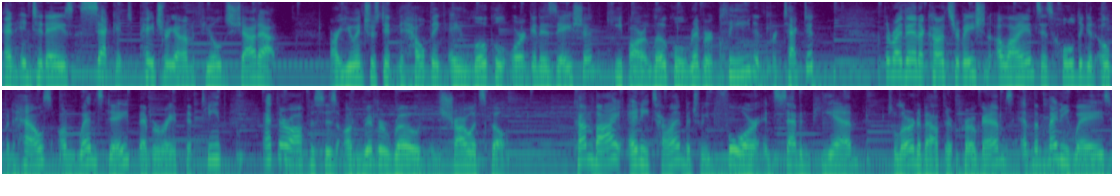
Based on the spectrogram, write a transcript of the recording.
and in today's second Patreon fueled shout out, are you interested in helping a local organization keep our local river clean and protected? The Rivanna Conservation Alliance is holding an open house on Wednesday, February 15th, at their offices on River Road in Charlottesville. Come by anytime between 4 and 7 p.m. to learn about their programs and the many ways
